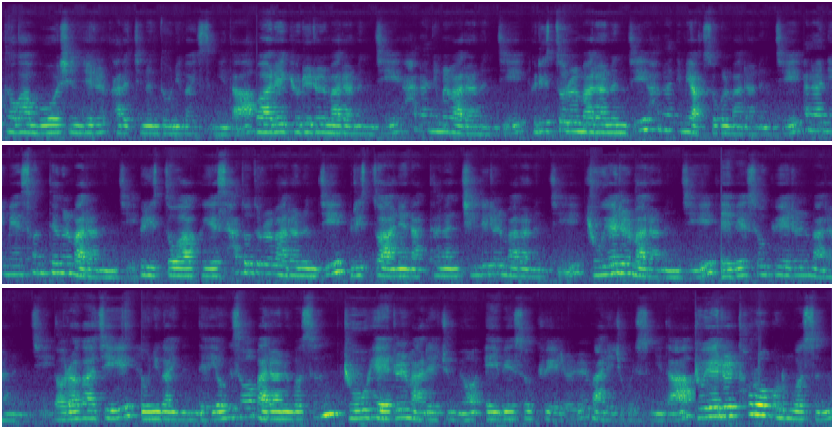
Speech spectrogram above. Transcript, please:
터가 무엇인지를 가르치는 논의가 있습니다. 부활의 교리를 말하는지 하나님을 말하는지 그리스도를 말하는지 하나님의 약속을 말하는지 하나님의 선택을 말하는지 그리스도와 그의 사도들을 말하는지 그리스도 안에 나타난 진리를 말하는지 교회를 말하는지 에베소 교회를 말하는지 여러 가지 논의가 있는데 여기서 말하는 것은 교회를 말해주며 에베소 교회를 말해주고 있습니다. 교회를 털어보는 것은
